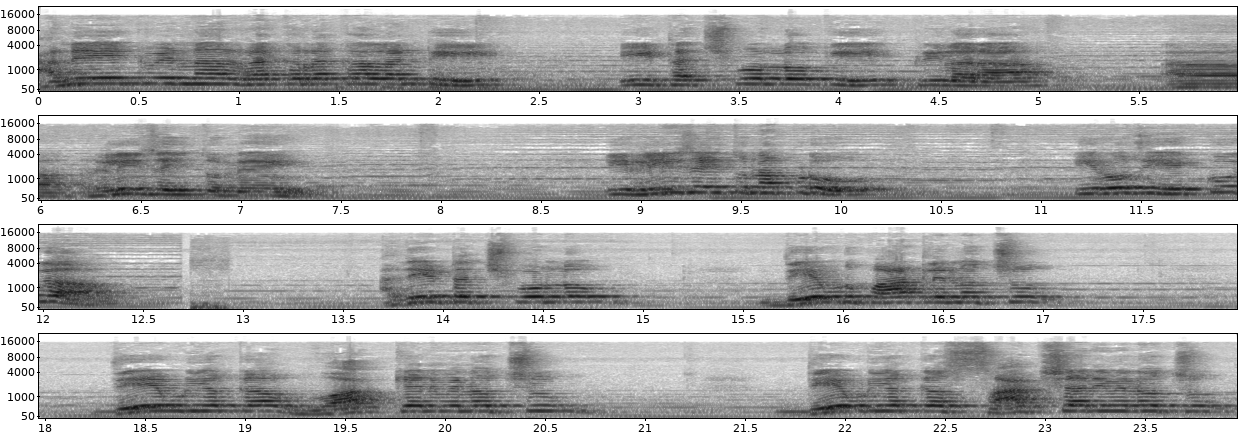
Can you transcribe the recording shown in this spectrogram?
అనేకమైన రకరకాలంటి ఈ టచ్ ఫోన్లోకి ప్రియులారా రిలీజ్ అవుతున్నాయి ఈ రిలీజ్ అవుతున్నప్పుడు ఈరోజు ఎక్కువగా అదే టచ్ ఫోన్లో దేవుడు పాటలు వినొచ్చు దేవుడి యొక్క వాక్యాన్ని వినొచ్చు దేవుడి యొక్క సాక్ష్యాన్ని వినొచ్చు.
